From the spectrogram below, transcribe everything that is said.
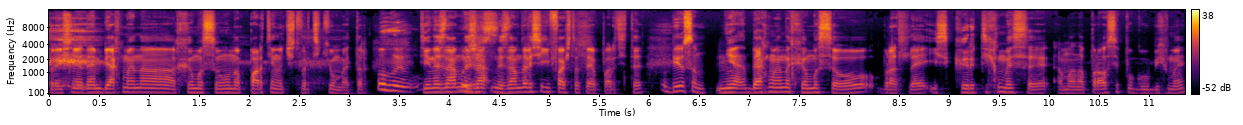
Предишния ден бяхме на ХМСУ на партия на четвърти километър. Ой, Ти не знам, не, знам, не знам дали си ги фащат тези партиите. Бил съм. Ние бяхме на ХМСО, братле, изкъртихме се, ама направо се погубихме.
